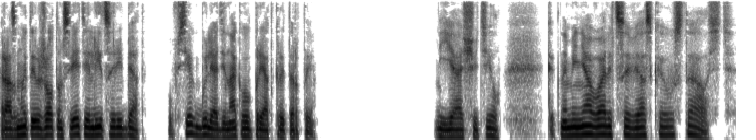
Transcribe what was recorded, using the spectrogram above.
размытые в желтом свете лица ребят. У всех были одинаково приоткрыты рты. Я ощутил, как на меня валится вязкая усталость.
